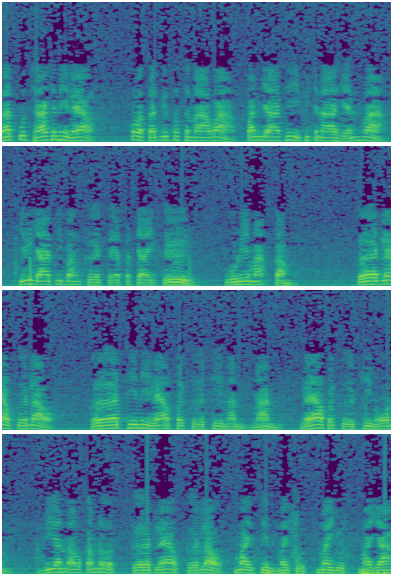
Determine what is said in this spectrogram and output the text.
ตัดพุทธาชนี้แล้ว ก็ตัดวิสัชนาว่าปัญญาที่พิจารณาเห็นว่ากิริยาที่บังเกิดแต่ปัจจัยคือบุริมะกรรม เกิดแล้วเกิดเล่า เกิดที่นี่แล้วไปเกิดที่นั่นนั่น แล้วไปเกิดที่โน้น เวียนเอากำเนิด เกิดแล้วเกิดเล่าไม่สิ้นไม่สุด ไม่หยุดไม่ยัง้ง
